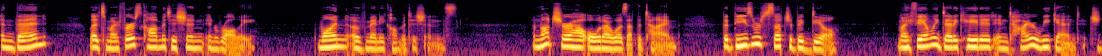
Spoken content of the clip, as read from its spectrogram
And then led to my first competition in Raleigh, one of many competitions. I'm not sure how old I was at the time, but these were such a big deal. My family dedicated entire weekend to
